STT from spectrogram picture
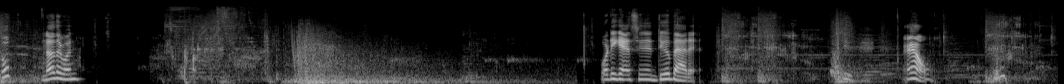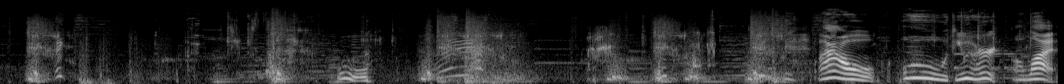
Oh, another one. What are you guys gonna do about it? Ow. Ooh. Wow. Ooh, you hurt a lot.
